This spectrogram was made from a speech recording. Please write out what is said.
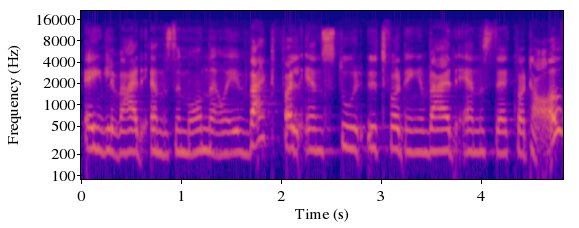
egentlig hver eneste måned, og i hvert fall en stor utfordring hver eneste kvartal,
